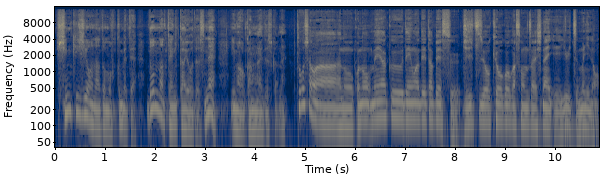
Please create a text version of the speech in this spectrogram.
新規事業なども含めて、どんな展開をですね、今お考えですかね？当社は、あの、この迷惑電話データベース、事実上競合が存在しない、えー、唯一無二の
